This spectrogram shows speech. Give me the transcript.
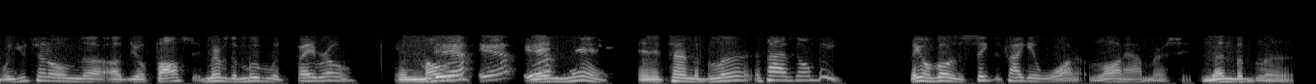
when you turn on the, uh, your faucet. Remember the movie with Pharaoh and Moses. Yeah, yeah, yeah. Amen. And it turned the blood. That's how it's going to be. They're going to go to the sink to try to get water. Lord have mercy. Nothing but blood.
